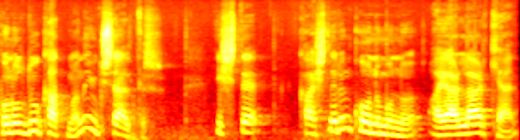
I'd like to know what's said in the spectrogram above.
konulduğu katmanı yükseltir. İşte kaşların konumunu ayarlarken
